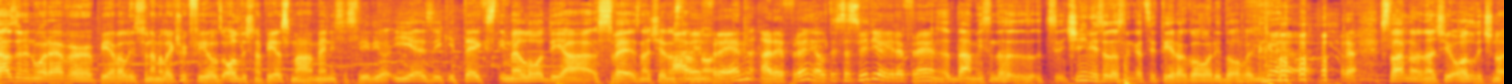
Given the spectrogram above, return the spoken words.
2000 and whatever pjevali su nam Electric Fields, odlična pjesma, meni se svidio i jezik, i tekst, i melodija, sve, znači A jednostavno... refren? A refren? Jel ti se svidio i refren? Da, mislim da, čini se da sam ga citirao, govori dovoljno. Stvarno, znači, odlično,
